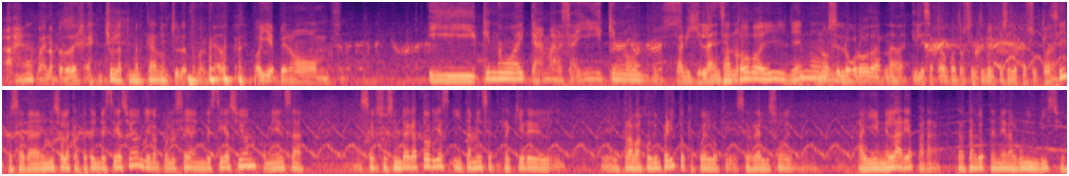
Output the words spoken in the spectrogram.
Ah, Ah. Bueno, pero deja, Chula tu mercado. enchula tu mercado. Oye, pero... ¿Y qué no hay cámaras ahí? ¿Qué no? La vigilancia Está no, todo ahí lleno. no se logró dar nada. Y le sacaron 400 mil pesos a la constructora. Sí, pues se da inicio a la carpeta de investigación, llega policía a investigación, comienza a hacer sus indagatorias y también se requiere el, el trabajo de un perito, que fue lo que se realizó ahí en el área para tratar de obtener algún indicio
